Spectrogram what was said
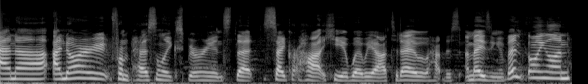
And uh, I know from personal experience that Sacred Heart here, where we are today, we have this amazing event going on.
